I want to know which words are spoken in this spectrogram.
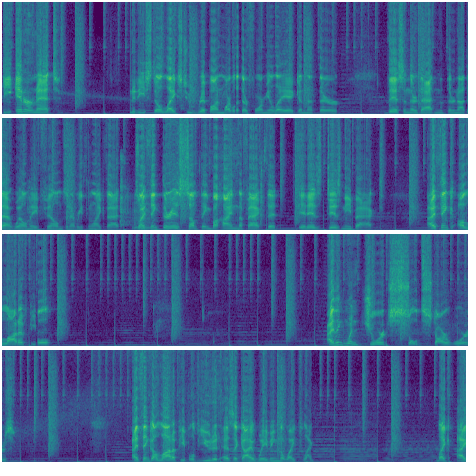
the internet community still likes to rip on Marvel that they're formulaic and that they're this and they're that and that they're not that well made films and everything like that. So I Mhm. think there is something behind the fact that it is Disney backed. I think a lot of people I think when George sold Star Wars, I think a lot of people viewed it as a guy waving the white flag. Like I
